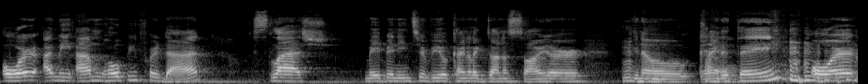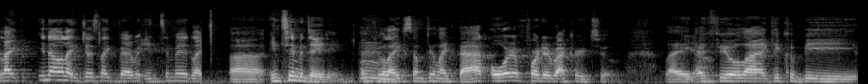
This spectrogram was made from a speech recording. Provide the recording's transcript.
or I mean, I'm hoping for that. Slash, maybe an interview, kind of like Donna Sawyer, you know, kind of thing. or like, you know, like just like very intimate, like uh, intimidating. I feel like something like that. Or for the record too. Like I feel like it could be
